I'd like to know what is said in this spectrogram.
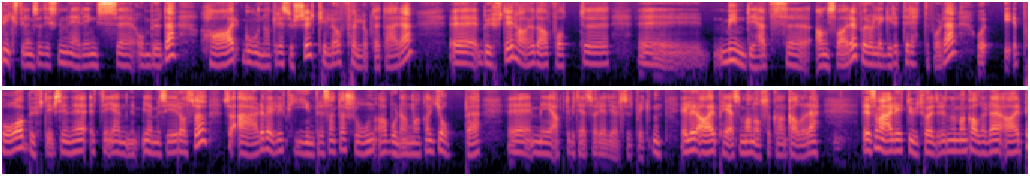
Likestillings- og diskrimineringsombudet har gode nok ressurser til å følge opp dette her. Eh, Bufdir har jo da fått eh, myndighetsansvaret for å legge til rette for det. Og på Bufdir sine hjemmesider også, så er det veldig fin presentasjon av hvordan man kan jobbe med aktivitets- og redegjørelsesplikten. Eller ARP, som man også kan kalle det. Det som er litt utfordrende når man kaller det ARP,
